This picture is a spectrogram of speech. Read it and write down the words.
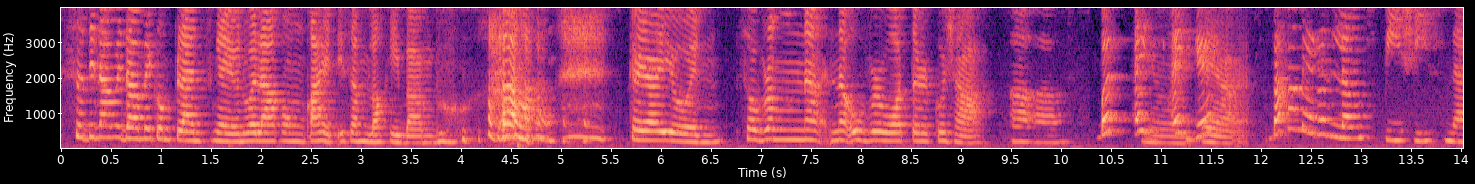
sa dinami-dami kong plants ngayon, wala akong kahit isang Lucky Bamboo. Kaya yun, sobrang na, na-overwater ko siya. Oo. But I Yun, I guess kaya- baka meron lang species na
